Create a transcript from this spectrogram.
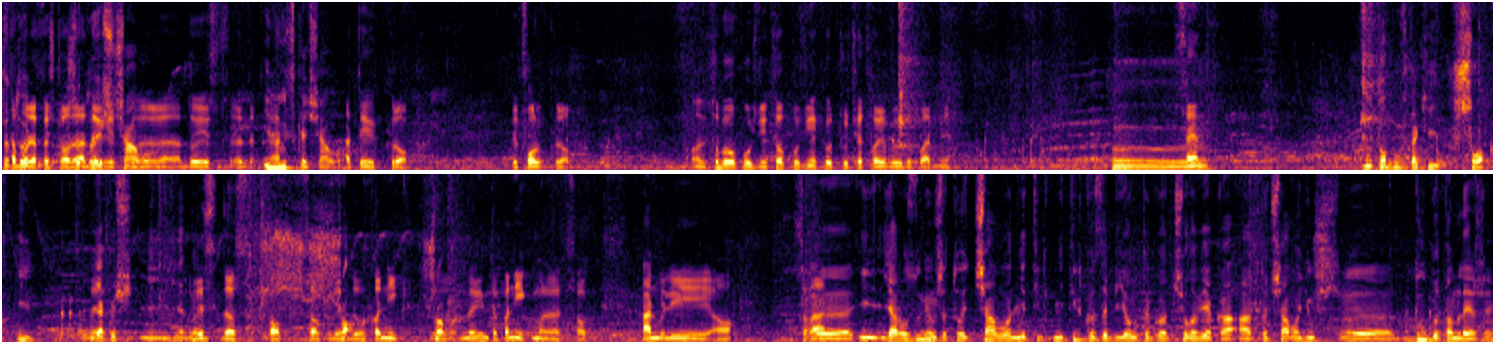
że to, że to jest ciało det är, i ludzkie ciało. är kropp. Det är folkkropp. Ja, Co było później? Co później, jakie odczucia twoje były dokładnie? Sen? No to był taki szok i jakoś... i- No, chock, chock, vet Chock. du. Panik. Chock. Det är inte panik, men chock. Han vill ju, ja, så här. E, I ja rozumiem, że to ciało nie, ty, nie tylko zabiją tego człowieka, a to ciało już e, długo tam leży.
